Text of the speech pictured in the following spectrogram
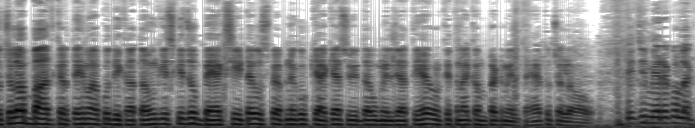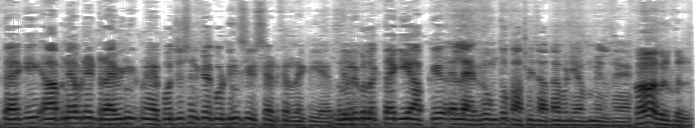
तो चलो अब बात करते हैं मैं आपको दिखाता हूँ कि इसकी जो बैक सीट है उस पर अपने को क्या क्या सुविधा मिल जाती है और कितना कंफर्ट मिलता है। तो चलो आओ। जी मेरे को लगता है कि आपने अपनी ड्राइविंग पोजीशन के अकॉर्डिंग सीट सेट कर रखी है। तो मेरे को लगता है कि आपके लेग रूम तो काफ़ी ज़्यादा बढ़िया मिल रहे हैं। हाँ बिल्कुल।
